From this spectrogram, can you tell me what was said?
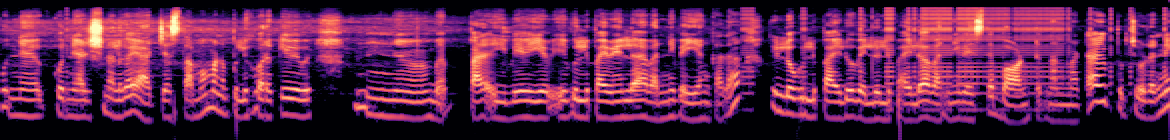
కొన్ని కొన్ని అడిషనల్గా యాడ్ చేస్తాము. మనం పులిహోరకి మ్, ఉల్లిపాయలు అవన్నీ వేయం కదా. దీనిలో ఉల్లిపాయలు వెల్లుల్లిపాయలు అవన్నీ వేస్తే బాగుంటుంది అనమాట ఇప్పుడు చూడండి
